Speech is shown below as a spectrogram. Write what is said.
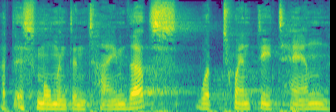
at this moment in time. That's what 2010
